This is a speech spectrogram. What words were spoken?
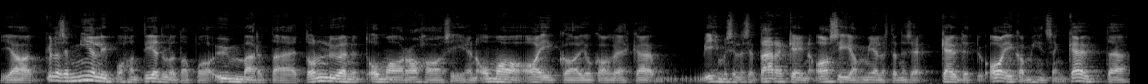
Ja kyllä se mielipahan tietyllä tapaa ymmärtää, että on lyönyt omaa rahaa siihen, omaa aikaa, joka on ehkä ihmiselle se tärkein asia, mielestäni se käytetty aika, mihin sen käyttää.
